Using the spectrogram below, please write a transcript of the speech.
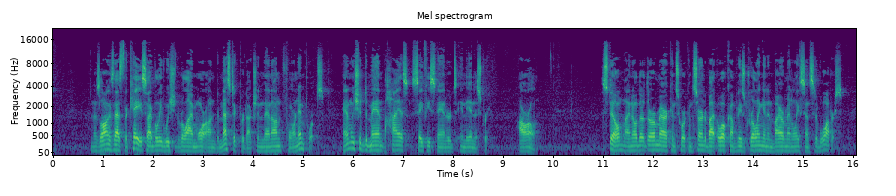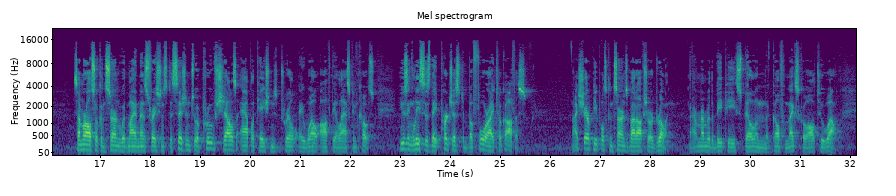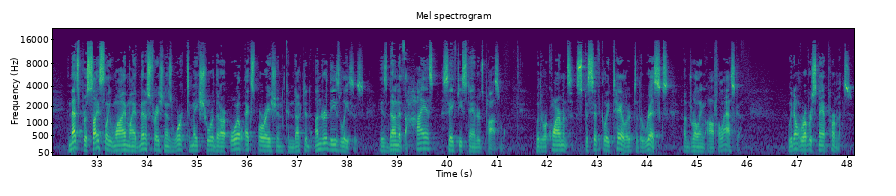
And as long as that's the case, I believe we should rely more on domestic production than on foreign imports. And we should demand the highest safety standards in the industry, our own. Still, I know that there are Americans who are concerned about oil companies drilling in environmentally sensitive waters. Some are also concerned with my administration's decision to approve Shell's application to drill a well off the Alaskan coast, using leases they purchased before I took office. I share people's concerns about offshore drilling. I remember the BP spill in the Gulf of Mexico all too well. And that's precisely why my administration has worked to make sure that our oil exploration conducted under these leases is done at the highest safety standards possible, with requirements specifically tailored to the risks of drilling off Alaska. We don't rubber stamp permits.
